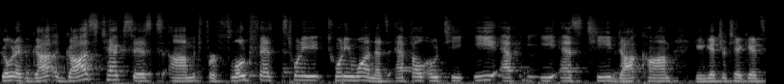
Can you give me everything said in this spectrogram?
go to Gause, Texas um, for Flote Fest 2021. That's F L O T E F E S T.com. You can get your tickets.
